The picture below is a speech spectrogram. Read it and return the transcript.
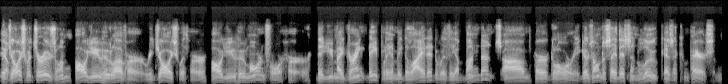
Yep. Rejoice with Jerusalem, all you who love her. Rejoice with her, all you who mourn for her, that you may drink deeply and be delighted with the abundance of her glory. It goes on to say this in Luke as a comparison.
